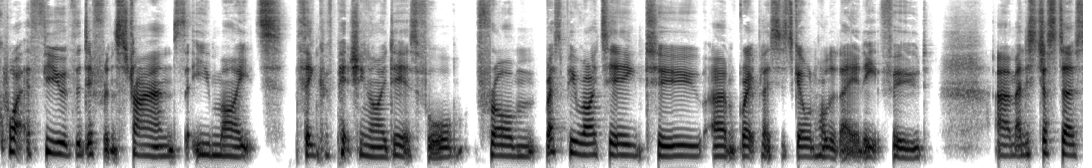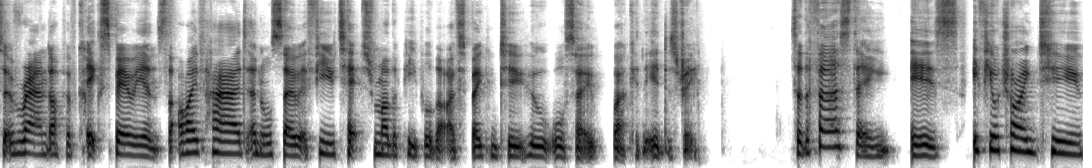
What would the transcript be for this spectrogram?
quite a few of the different strands that you might think of pitching ideas for, from recipe writing to um, great places to go on holiday and eat food. Um, and it's just a sort of roundup of experience that I've had and also a few tips from other people that I've spoken to who also work in the industry. So, the first thing is if you're trying to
